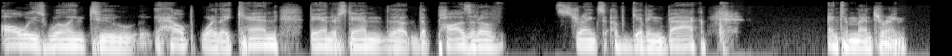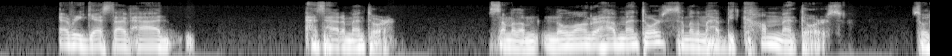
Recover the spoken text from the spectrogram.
always willing to help where they can. They understand the the positive strengths of giving back and to mentoring. Every guest I've had has had a mentor. Some of them no longer have mentors, some of them have become mentors. So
